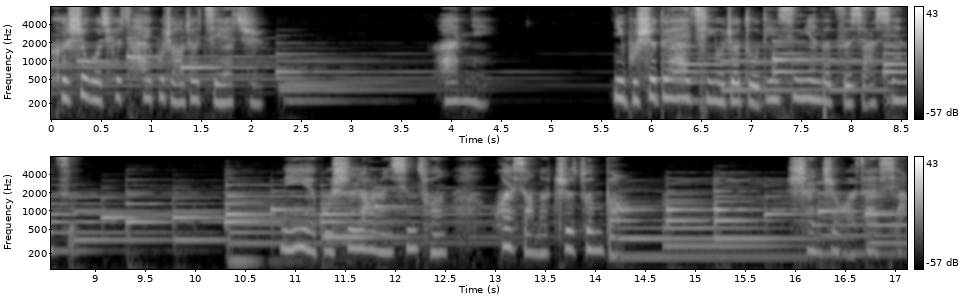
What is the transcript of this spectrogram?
可是我却猜不着这结局。而你，你不是对爱情有着笃定信念的紫霞仙子，你也不是让人心存幻想的至尊宝，甚至我在想，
